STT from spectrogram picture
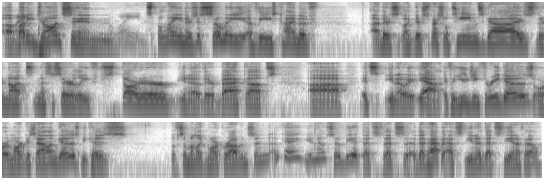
uh, Buddy Johnson, Spillane. Spillane, there's just so many of these kind of. Uh, there's like they're special teams guys. They're not necessarily starter. You know, they're backups. Uh, it's you know, yeah. If a UG three goes or a Marcus Allen goes because of someone like Mark Robinson, okay, you know, so be it. That's that's uh, that happened. That's you know, that's the NFL.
